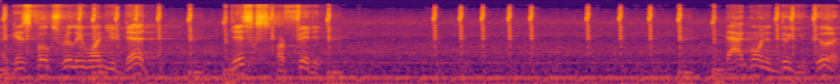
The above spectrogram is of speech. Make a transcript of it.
I guess folks really want you dead. Discs are fitted. That going to do you good.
